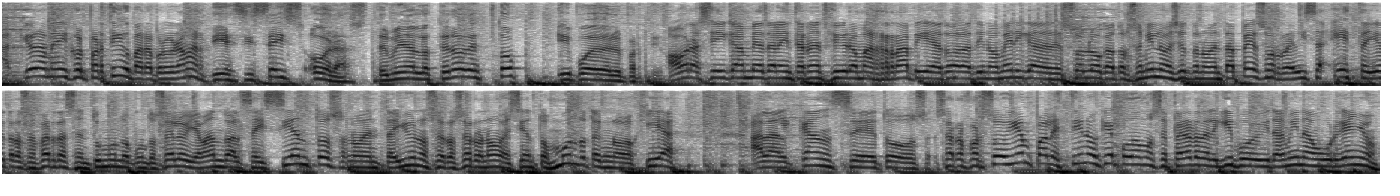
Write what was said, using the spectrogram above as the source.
¿A qué hora me dijo el partido para programar? 16 horas. Terminan los tenores, top y puede ver el partido. Ahora sí, cámbiate a la internet fibra más rápida de toda Latinoamérica desde solo 14.990 pesos. Revisa esta y otras ofertas en tumundo.cl llamando al 691-00-900 Mundo Tecnología al alcance de todos. ¿Se reforzó bien Palestino? ¿Qué podemos esperar del equipo de Vitamina Burgueño?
